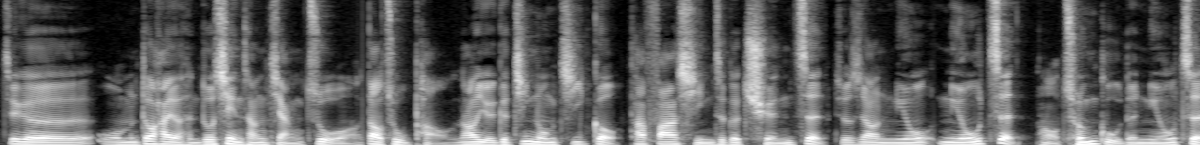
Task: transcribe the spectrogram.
这个我们都还有很多现场讲座，到处跑，然后有一个金融机构，他发行这个权证，就是叫牛牛证，哦，存股的牛证，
